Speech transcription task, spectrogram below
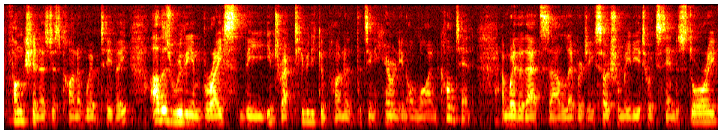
function as just kind of web TV. Others really embrace the interactivity component that's inherent in online content. And whether that's uh, leveraging social media to extend a story,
